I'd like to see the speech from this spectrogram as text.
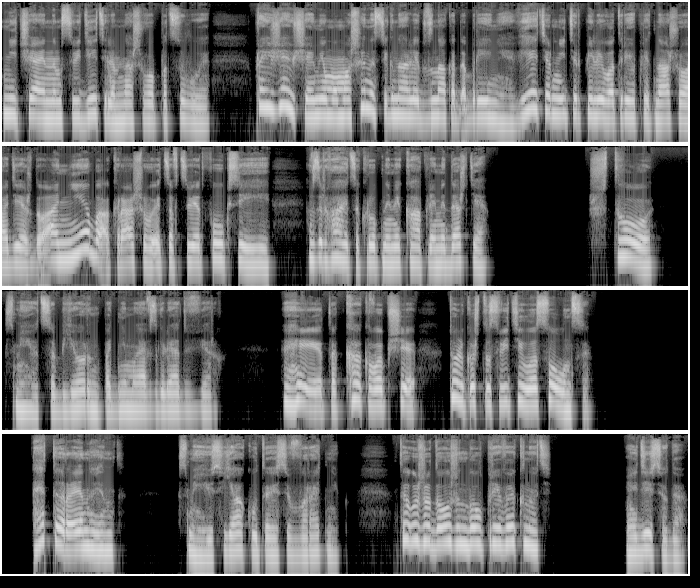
нечаянным свидетелем нашего поцелуя — Проезжающая мимо машина сигналит в знак одобрения. Ветер нетерпеливо треплет нашу одежду, а небо окрашивается в цвет фуксии и взрывается крупными каплями дождя. «Что?» — смеется Бьорн, поднимая взгляд вверх. «Эй, это как вообще? Только что светило солнце». «Это Ренвинд», — смеюсь я, кутаясь в воротник. «Ты уже должен был привыкнуть». «Иди сюда».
